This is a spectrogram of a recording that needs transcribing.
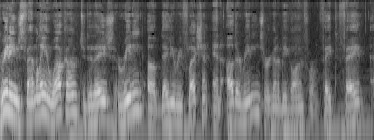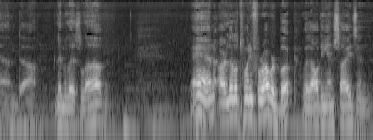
Greetings, family. And welcome to today's reading of Daily Reflection and other readings. We're going to be going from faith to faith and uh, limitless love and our little 24 hour book with all the insights and,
